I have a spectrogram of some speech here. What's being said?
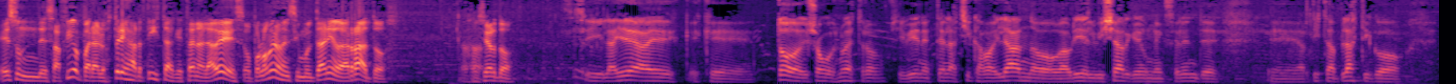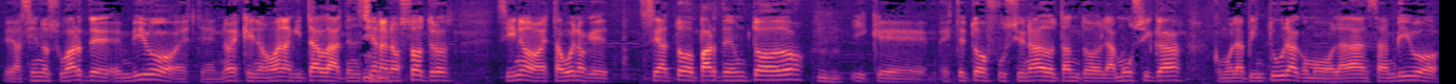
es un desafío para los tres artistas que están a la vez, o por lo menos en simultáneo de ratos. ¿No es cierto? Sí, la idea es, es que todo el show es nuestro. Si bien estén las chicas bailando, o Gabriel Villar, que es un excelente eh, artista plástico, eh, haciendo su arte en vivo, este, no es que nos van a quitar la atención a nosotros, sino está bueno que sea todo parte de un todo y que esté todo fusionado, tanto la música como la pintura, como la danza en vivo,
